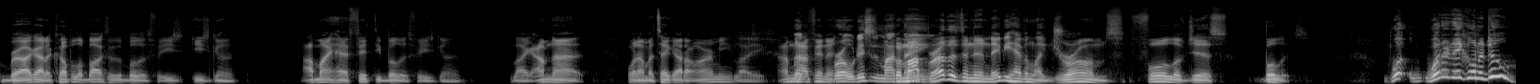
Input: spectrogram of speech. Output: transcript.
bro, I got a couple of boxes of bullets for each each gun. I might have fifty bullets for each gun. Like I'm not What I'm gonna take out an army? Like I'm But, not finna, bro. This is my But thing. my brothers and them, they be having like drums full of just bullets. What what are they gonna do?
